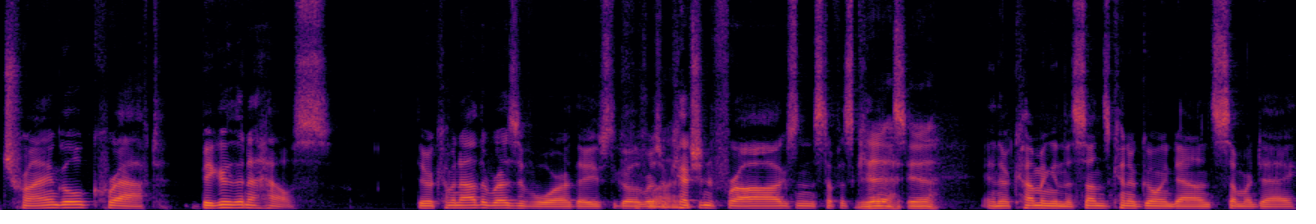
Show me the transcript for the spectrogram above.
triangle craft bigger than a house. They were coming out of the reservoir. They used to go to the reservoir catching frogs and stuff as kids. yeah. and they're coming and the sun's kind of going down summer day.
